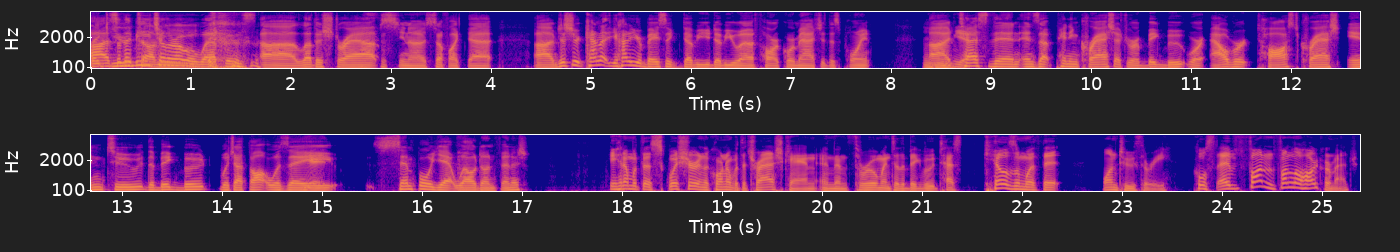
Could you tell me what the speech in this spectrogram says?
Uh, so they beat each other up with weapons, uh, leather straps, you know, stuff like that. Uh, just your kind of kind of your basic WWF hardcore match at this point. Uh, Mhm. Yeah. Test then ends up pinning Crash after a big boot, where Albert tossed Crash into the big boot, which I thought was a Yeah. simple yet well done finish. he hit him with the squisher in the corner with the trash can, and then threw him into the big boot. Test kills him with it. One, two, three. Cool. st- It was fun, fun little hardcore match.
